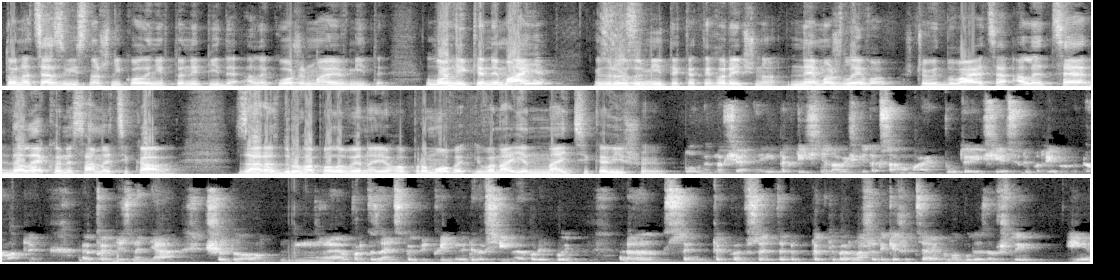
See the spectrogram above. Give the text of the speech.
то на це, звісно ж, ніколи ніхто не піде. Але кожен має вміти. Логіки немає. Зрозуміти категорично неможливо, що відбувається, але це далеко не саме цікаве. Зараз друга половина його промови, і вона є найцікавішою. повне навчання. І тактичні навички так само мають бути. І ще сюди потрібно додавати е, певні знання щодо е, партизанської підпільної диверсійної боротьби. Це тепер все тепер тепер наше таке життя, і воно буде завжди. І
